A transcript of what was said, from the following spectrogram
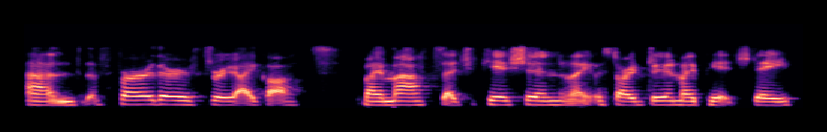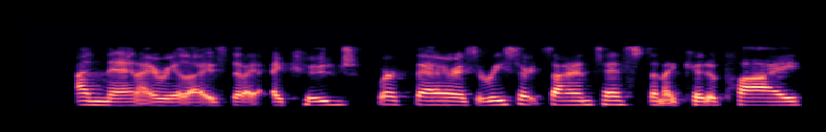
And the further through I got my maths education and I started doing my PhD, and then I realized that I, I could work there as a research scientist and I could apply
